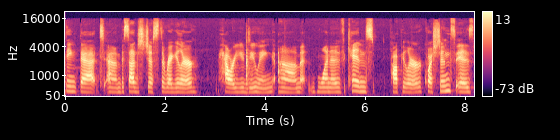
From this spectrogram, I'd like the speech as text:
think that um, besides just the regular "How are you doing?" Um, one of Ken's popular questions is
